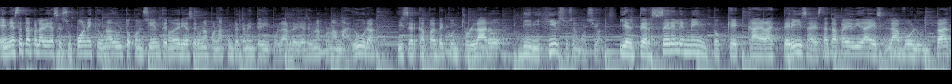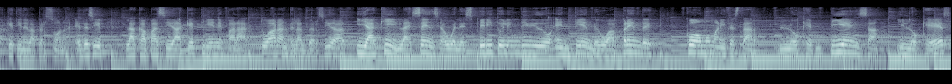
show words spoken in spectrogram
en esta etapa de la vida se supone que un adulto consciente no debería ser una persona completamente bipolar, debería ser una persona madura y ser capaz de controlar o dirigir sus emociones. Y el tercer elemento que caracteriza esta etapa de vida es la voluntad que tiene la persona, es decir, la capacidad que tiene para actuar ante la adversidad. Y aquí la esencia o el espíritu del individuo entiende o aprende cómo manifestar lo que piensa y lo que es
